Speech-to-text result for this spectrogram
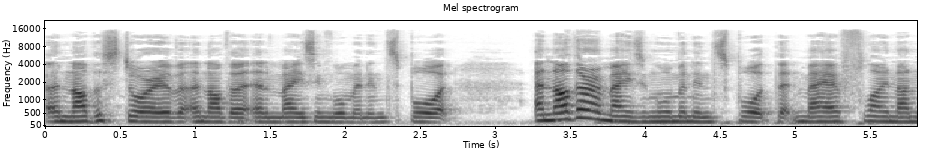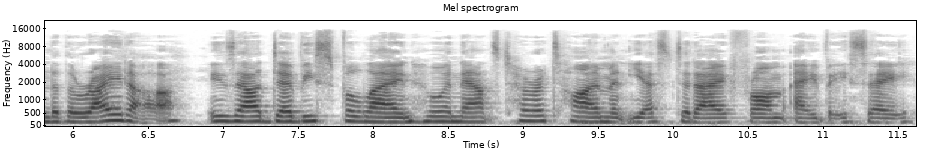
another story of another amazing woman in sport. Another amazing woman in sport that may have flown under the radar is our Debbie Spillane, who announced her retirement yesterday from ABC.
